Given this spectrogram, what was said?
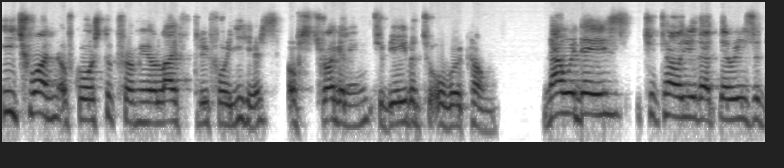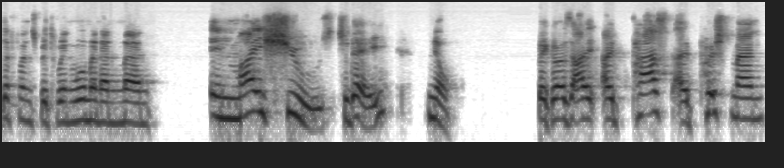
Each one, of course, took from your life three, four years of struggling to be able to overcome. Nowadays, to tell you that there is a difference between women and men in my shoes today, no. Because I, I passed, I pushed men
